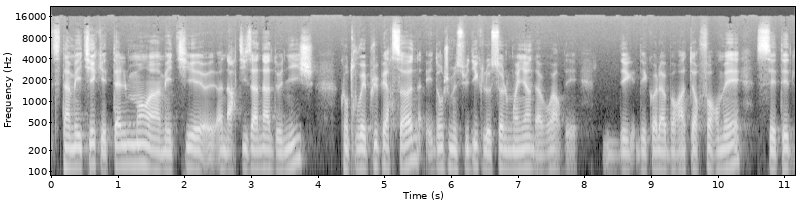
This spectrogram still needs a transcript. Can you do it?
c'est un métier qui est tellement un métier, un artisanat de niche, qu'on trouvait plus personne. Et donc, je me suis dit que le seul moyen d'avoir des, des, collaborateurs formés, c'était de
